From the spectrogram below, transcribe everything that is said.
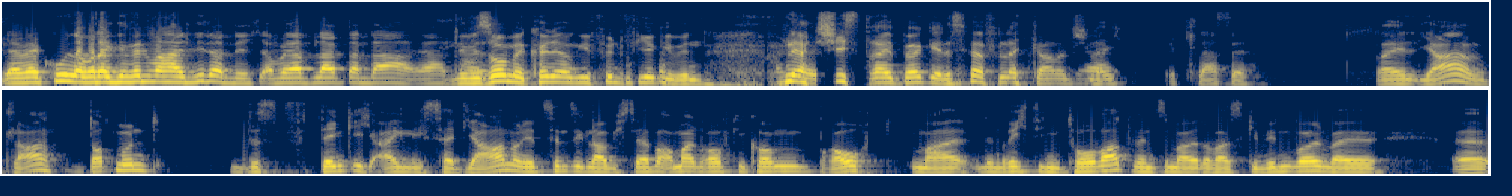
Ja, wäre cool, aber dann gewinnen wir halt wieder nicht. Aber er bleibt dann da. Ja, nee, wieso? Wir können ja irgendwie 5-4 gewinnen. Und er schießt drei Böcke, das wäre vielleicht gar nicht ja, schlecht. Klasse. Weil, ja, klar, Dortmund, das denke ich eigentlich seit Jahren und jetzt sind sie, glaube ich, selber auch mal drauf gekommen, braucht mal einen richtigen Torwart, wenn sie mal wieder was gewinnen wollen, weil äh,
